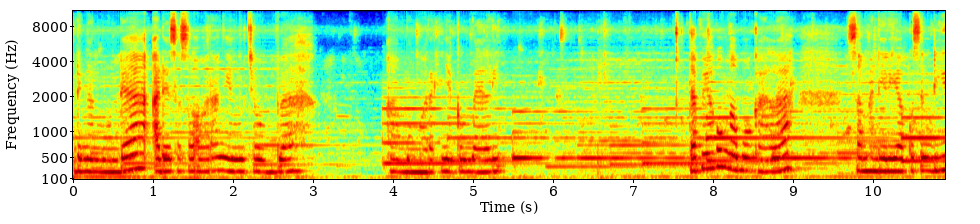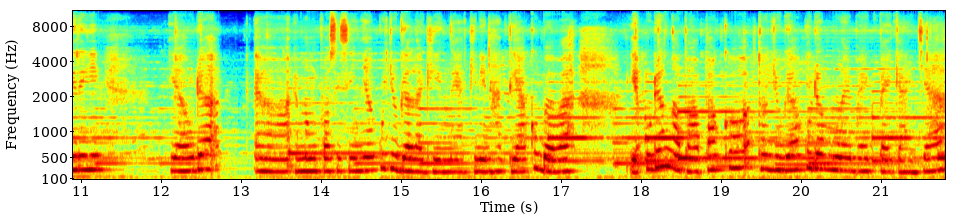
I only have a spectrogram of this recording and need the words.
dengan mudah ada seseorang yang coba uh, mengoreknya kembali. Tapi aku nggak mau kalah sama diri aku sendiri. Ya udah uh, emang posisinya aku juga lagi ngeyakinin hati aku bahwa ya udah nggak apa-apa kok. Atau juga aku udah mulai baik-baik aja.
